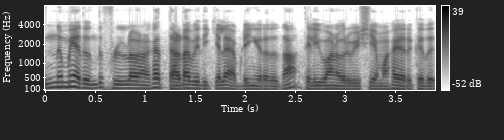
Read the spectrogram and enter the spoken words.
இன்னுமே அது வந்து ஃபுல்லாக தடை விதிக்கலை அப்படிங்கிறது தான் தெளிவான ஒரு விஷயமாக இருக்குது.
